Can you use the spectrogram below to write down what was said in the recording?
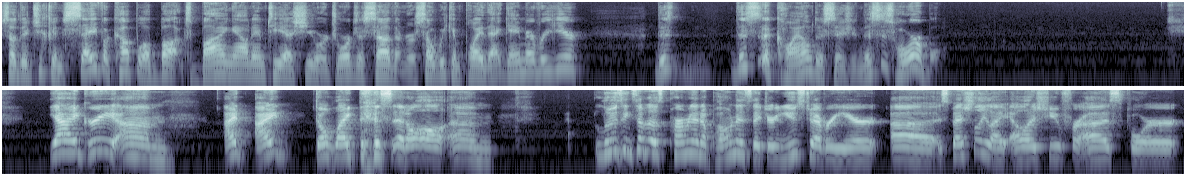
so that you can save a couple of bucks buying out MTSU or Georgia Southern or so we can play that game every year, this this is a clown decision. This is horrible. Yeah, I agree. Um I I don't like this at all. Um losing some of those permanent opponents that you're used to every year, uh, especially like LSU for us for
